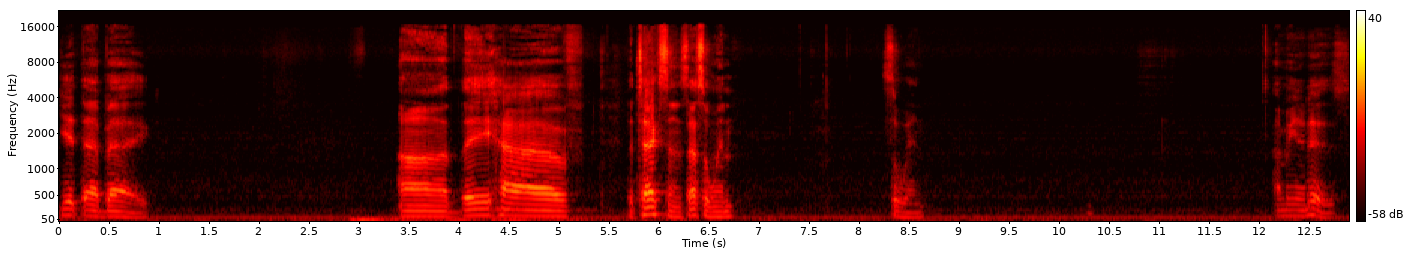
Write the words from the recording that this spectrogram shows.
Get that bag. Uh, they have the Texans. That's a win. It's a win. I mean, it is.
